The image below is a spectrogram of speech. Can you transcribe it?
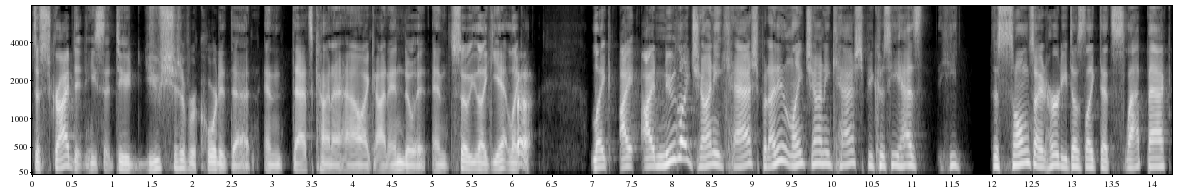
described it. And he said, "Dude, you should have recorded that." And that's kind of how I got into it. And so, like, yeah, like, Huh. Like I I knew like Johnny Cash, but I didn't like Johnny Cash because he has he the songs I'd heard he does like that slap back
